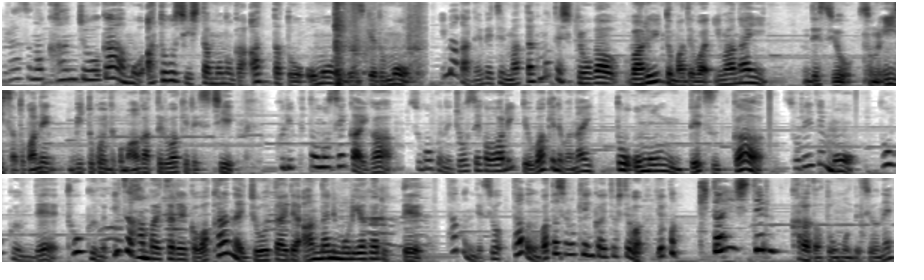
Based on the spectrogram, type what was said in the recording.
プラスの感情がもう後押ししたものがあったと思うんですけども、今がね、別に全くもって市況が悪いとまでは言わないですよ。そのイーサとかね、ビットコインとかも上がってるわけですし、クリプトの世界がすごくね、情勢が悪いっていうわけではないと思うんですが、それでもトークンで、トークンがいつ販売されるかわからない状態であんなに盛り上がるって、多分ですよ。多分私の見解としては、やっぱ期待してるからだと思うんですよね。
